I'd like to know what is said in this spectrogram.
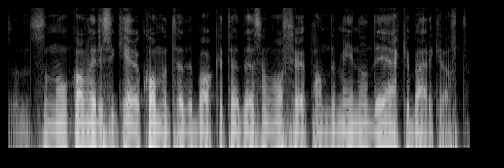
så, så, nå kan vi risikere å komme tilbake til det som var før pandemien, og det er ikke bærekraft.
